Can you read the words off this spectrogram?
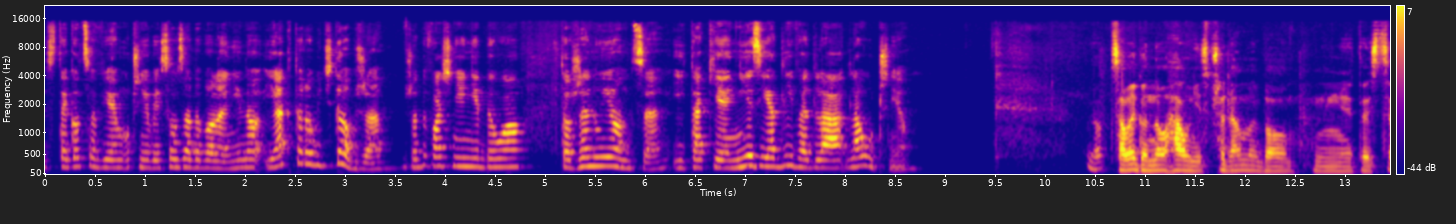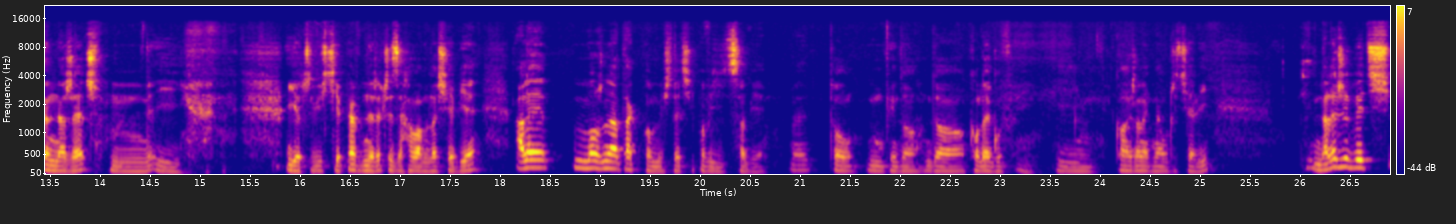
z tego co wiem, uczniowie są zadowoleni. No, jak to robić dobrze, żeby właśnie nie było to żenujące i takie niezjadliwe dla, dla ucznia? No, całego know-how nie sprzedam, bo mm, to jest cenna rzecz mm, i, i oczywiście pewne rzeczy zachowam dla siebie, ale można tak pomyśleć i powiedzieć sobie, to mówię do, do kolegów i, koleżanek nauczycieli, należy być,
